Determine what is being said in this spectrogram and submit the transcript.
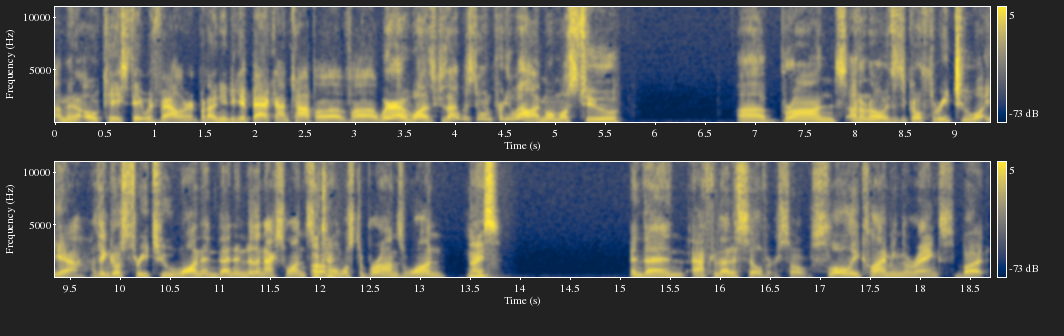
I'm in an okay state with Valorant, but I need to get back on top of uh, where I was because I was doing pretty well. I'm almost to uh bronze. I don't know. Does it go three, two, one? Yeah, I think it goes three, two, one, and then into the next one. So Okay. I'm almost to bronze one, nice. And then after that is silver. So slowly climbing the ranks, but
